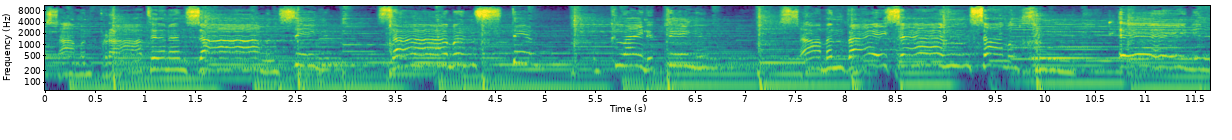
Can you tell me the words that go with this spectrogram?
Samen praten en samen zingen, samen stil om kleine dingen. Samen wijs en samen groen, één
